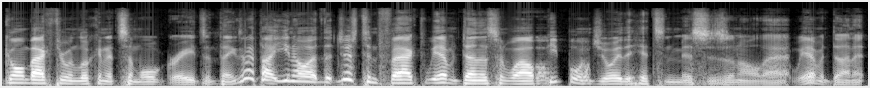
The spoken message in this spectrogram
going back through and looking at some old grades and things. And I thought, you know what? Just in fact, we haven't done this in a while. People enjoy the hits and misses and all that. We haven't done it.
